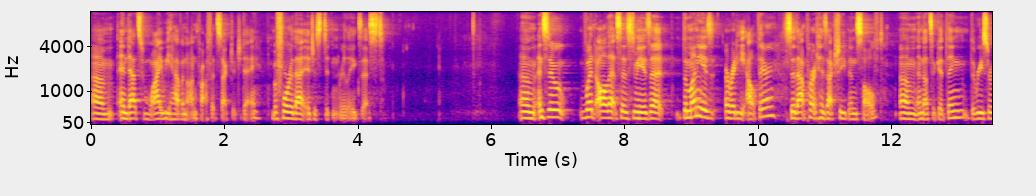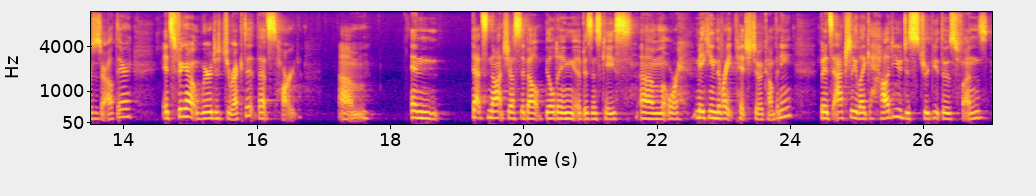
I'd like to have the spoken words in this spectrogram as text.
Um, and that's why we have a nonprofit sector today. Before that, it just didn't really exist. Um, and so what all that says to me is that the money is already out there, so that part has actually been solved, um, and that's a good thing. The resources are out there. It's figuring out where to direct it that's hard. Um, and that's not just about building a business case um, or making the right pitch to a company, but it's actually like how do you distribute those funds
